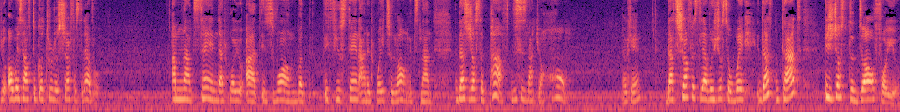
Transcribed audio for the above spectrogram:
You always have to go through the surface level. I'm not saying that where you're at is wrong, but if you stand at it way too long, it's not. That's just a path. This is not your home. Okay, that surface level is just a way. That that is just the door for you.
